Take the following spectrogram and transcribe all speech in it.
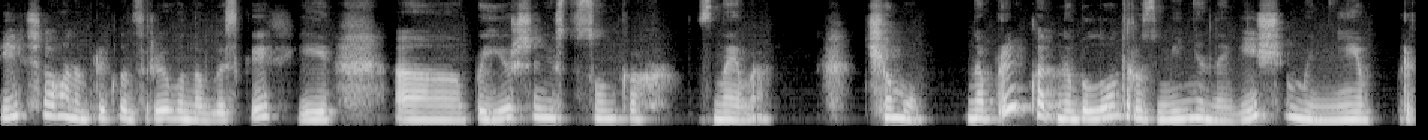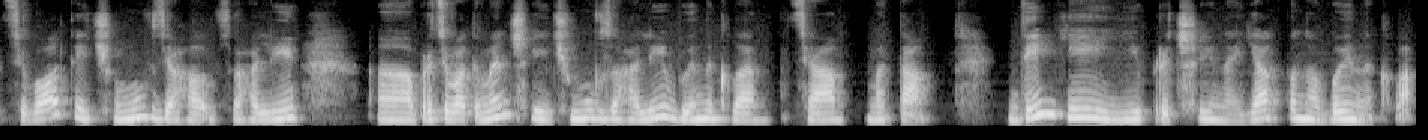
більшого, наприклад, зриву на близьких і погіршення в стосунках з ними. Чому? Наприклад, не було розуміння, навіщо мені працювати і чому взагалі Е, працювати менше і чому взагалі виникла ця мета, де є її причина, як вона виникла.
